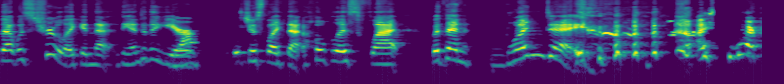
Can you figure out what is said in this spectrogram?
that was true. Like in that the end of the year, yeah. it was just like that hopeless flat. But then one day. I swear,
